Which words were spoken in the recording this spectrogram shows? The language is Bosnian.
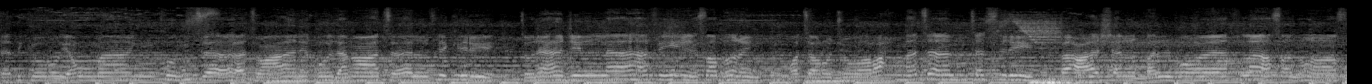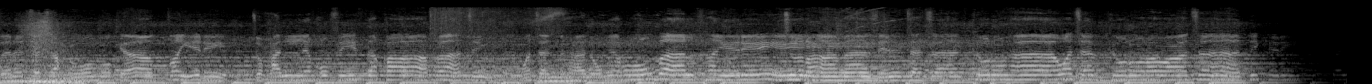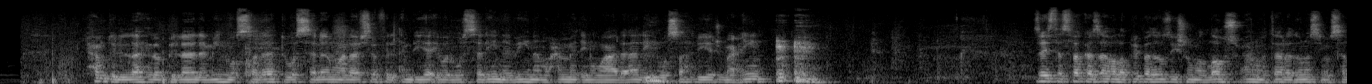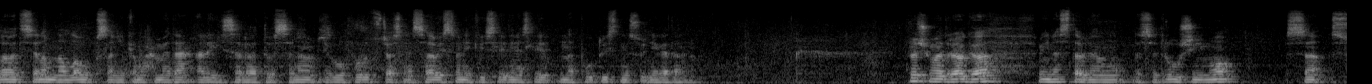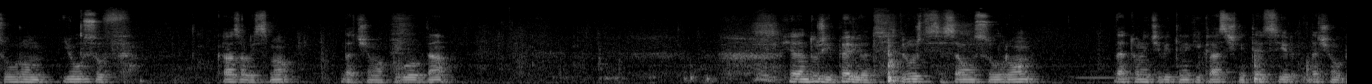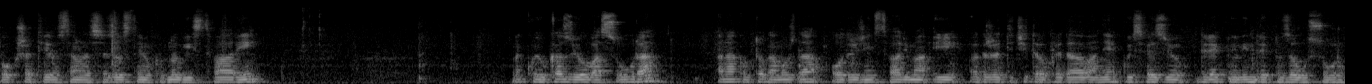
تذكر يوما كنت تعانق دمعة الفكر. تناجي الله في صبر وترجو رحمة تسري فعاش القلب إخلاصا وصرت تحوم كالطير. تحلق في ثقافات وتنهل من ربى الخير. ترى ما زلت تذكرها وتذكر روعة الذكر الحمد لله رب العالمين والصلاة والسلام على أشرف الأنبياء والمرسلين نبينا محمد وعلى آله وصحبه أجمعين Zaista svaka zahvala pripada uzvišnom Allahu subhanahu wa ta'ala donosimo salavat i selam na Allahu poslanika Muhammeda alaihi salatu wa salam njegovu porucu časne savi sve neki slijedine slijed na putu istine sudnjega dana. Braću moja draga, mi nastavljamo da se družimo sa surom Jusuf. Kazali smo da ćemo Bog da jedan duži period družiti se sa ovom surom, da to neće biti neki klasični tesir, da ćemo pokušati jednostavno da se zostavimo kod mnogih stvari na koje ukazuje ova sura, a nakon toga možda određenim stvarima i održati čitavo predavanje koji svezuju direktno ili indirektno za ovu suru.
